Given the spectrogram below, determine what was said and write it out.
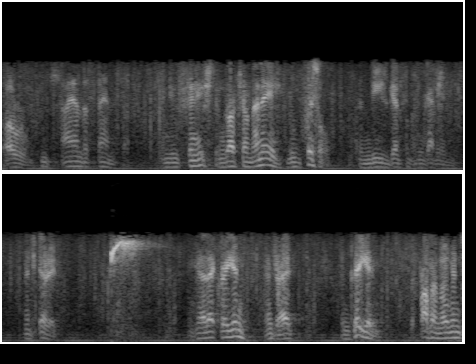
Holmes. I understand, sir. When you've finished and got your money, you whistle, and these gentlemen come in. Let's hear it. You hear that, Craigin? That's right. And Craigin, the proper moment,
